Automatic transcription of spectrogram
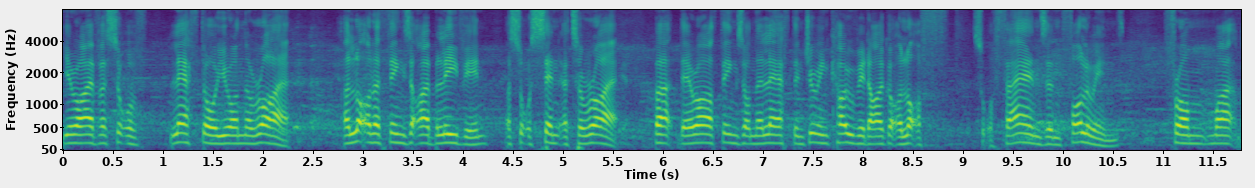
You're either sort of left or you're on the right. A lot of the things that I believe in are sort of centre to right, but there are things on the left. And during COVID, I got a lot of sort of fans and followings from my,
